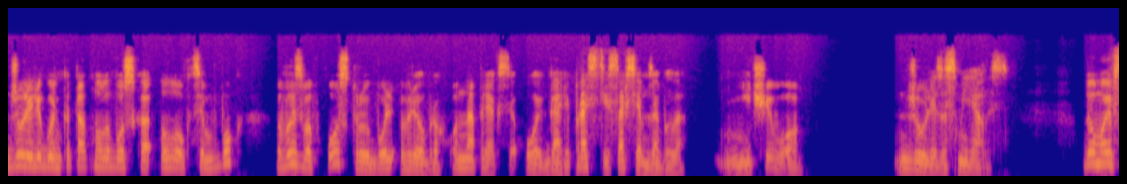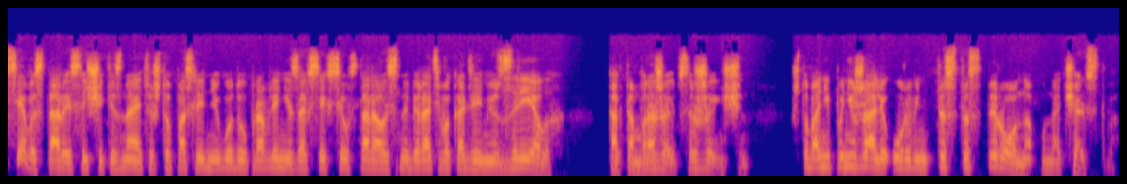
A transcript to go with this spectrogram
Джули легонько толкнула Босха локтем в бок, вызвав острую боль в ребрах. Он напрягся. «Ой, Гарри, прости, совсем забыла». «Ничего». Джулия засмеялась. Думаю, все вы, старые сыщики, знаете, что в последние годы управление изо всех сил старалось набирать в Академию зрелых, как там выражаются, женщин, чтобы они понижали уровень тестостерона у начальства.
